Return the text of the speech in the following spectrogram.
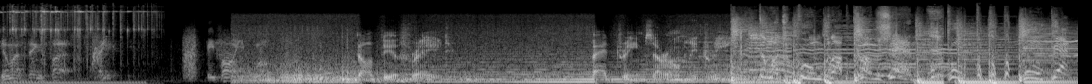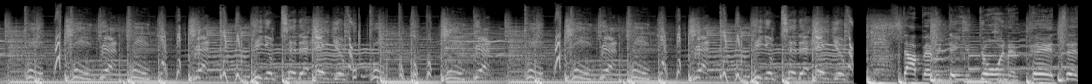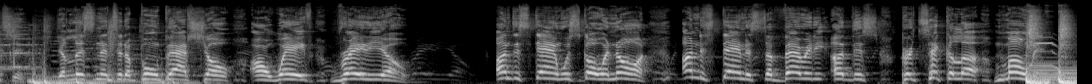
You must think first, right? Before you move. Don't be afraid. Bad dreams are only dreams. boom bop come jam. Boom boom bat boom boom bat boom bat. PM to the AM. Boom boom bat boom boom bat boom bat. PM to the AM. Stop everything you're doing and pay attention. You're listening to the Boom Bap Show on Wave Radio. Understand what's going on. Understand the severity of this particular moment.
